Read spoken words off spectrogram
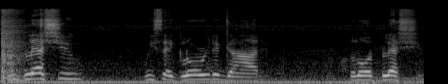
we bless you. We say glory to God. The Lord bless you.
